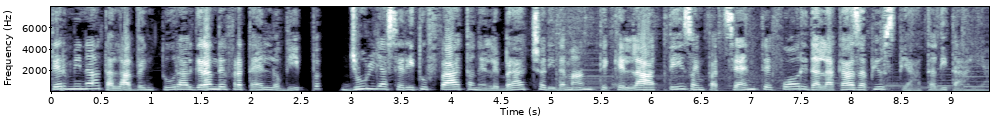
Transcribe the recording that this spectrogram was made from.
Terminata l'avventura al grande fratello Vip, Giulia si è rituffata nelle braccia di Damante che l'ha attesa impaziente fuori dalla casa più spiata d'Italia.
